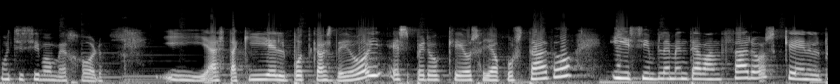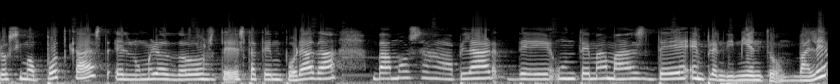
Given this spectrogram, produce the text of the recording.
muchísimo mejor. Y hasta aquí el podcast de hoy. Espero que os haya gustado y simplemente avanzaros que en el próximo podcast, el número 2 de esta temporada, vamos a hablar de un tema más de emprendimiento, ¿vale?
